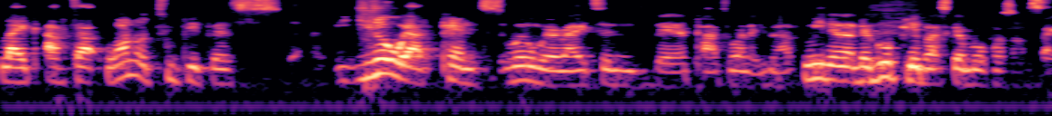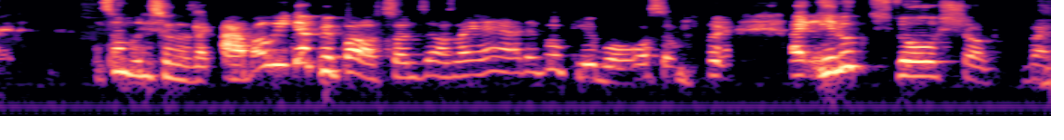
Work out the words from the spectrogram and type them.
like after one or two papers, you know, we're at Pence when we're writing the part one exam. Me then they go play basketball for some side. And somebody said, I was like, ah, but we get paper or something. I was like, yeah, they go play ball or something. like, he looked so shocked. But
